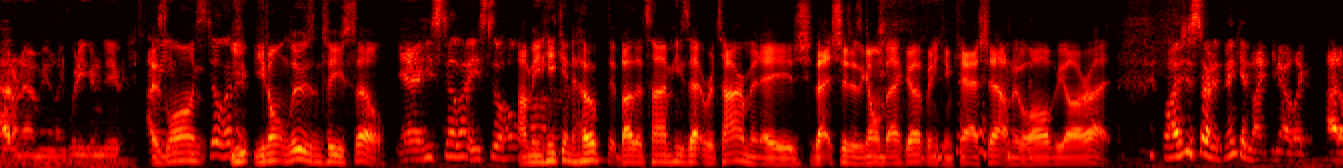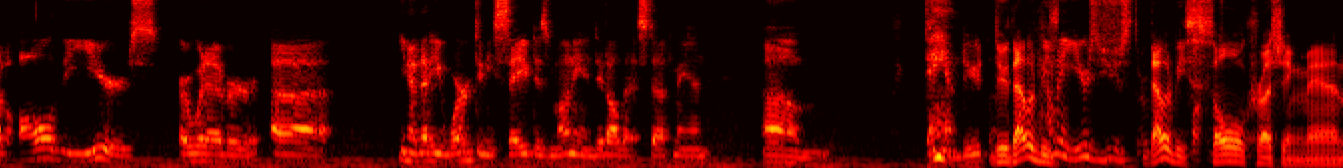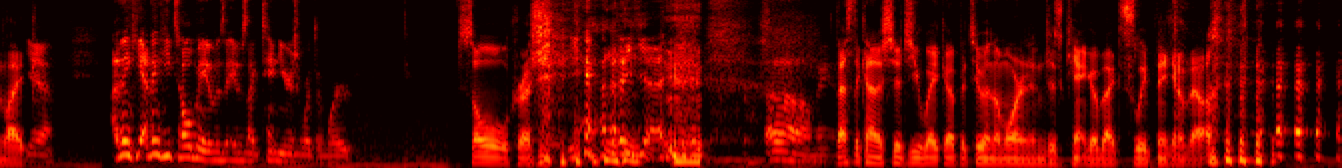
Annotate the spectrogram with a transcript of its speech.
I don't know, man. Like, what are you gonna do? I as mean, long still in you it. you don't lose until you sell. Yeah, he's still in it. He's still holding. I mean, on. he can hope that by the time he's at retirement age, that shit is going back up and he can cash out and it'll all be all right. Well, I just started thinking, like, you know, like out of all the years or whatever, uh, you know, that he worked and he saved his money and did all that stuff, man. Um, like, damn, dude. Like, Dude, that would be how many years did you just throw? that would be soul crushing, man. Like Yeah, I think he, I think he told me it was it was like ten years worth of work. soul crushing. Yeah, yeah. oh man. That's the kind of shit you wake up at two in the morning and just can't go back to sleep thinking about.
